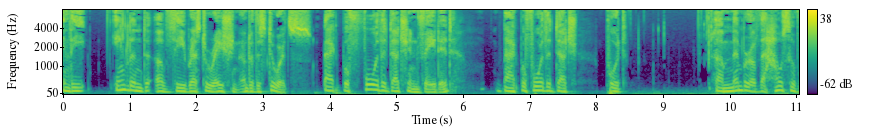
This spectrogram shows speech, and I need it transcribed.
in the England of the Restoration under the Stuarts, back before the Dutch invaded, back before the Dutch put a member of the House of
